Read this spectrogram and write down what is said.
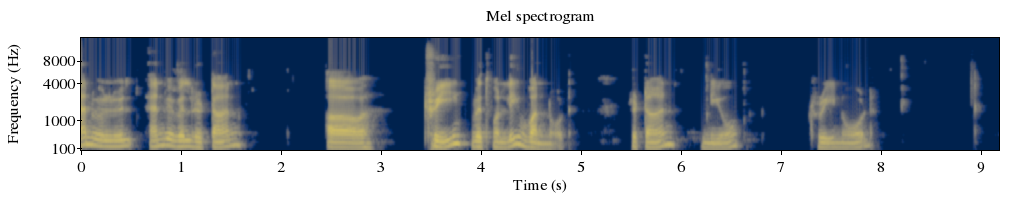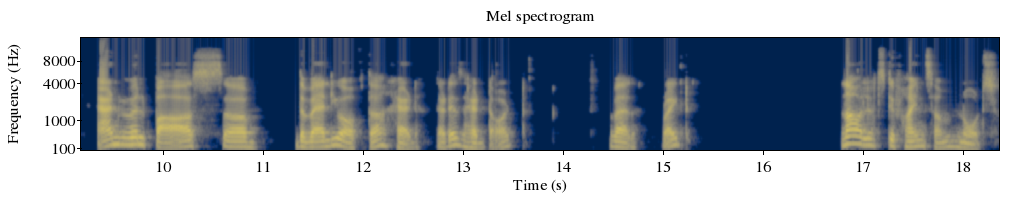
and we will and we will return a tree with only one node. Return new tree node. And we will pass uh, the value of the head. That is head dot val right? Now let's define some nodes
